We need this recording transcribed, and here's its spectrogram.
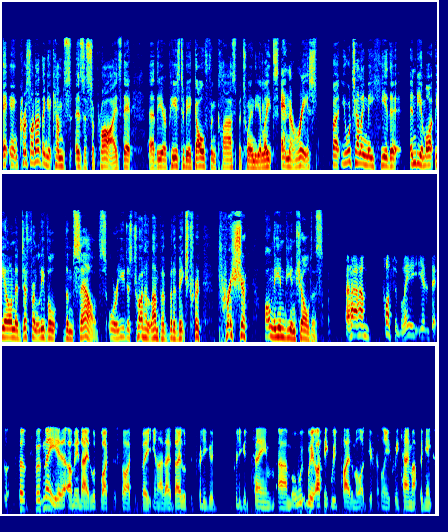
And, and Chris, I don't think it comes as a surprise that uh, there appears to be a golfing class between the elites and the rest. But you're telling me here that India might be on a different level themselves, or are you just trying to lump a bit of extra pressure on the Indian shoulders? Um, possibly. For for me, I mean, they look like the side to beat. You know, they they looked a pretty good pretty good team. Um, we, we, I think we'd play them a lot differently if we came up against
